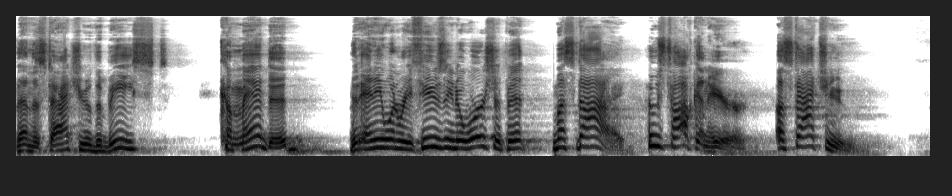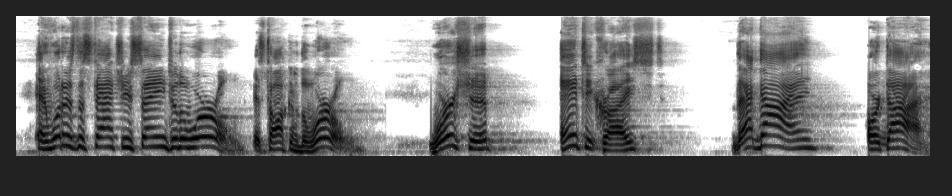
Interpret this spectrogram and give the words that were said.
Then the statue of the beast commanded that anyone refusing to worship it must die. Who's talking here? A statue. And what is the statue saying to the world? It's talking to the world. Worship Antichrist, that guy, or die.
